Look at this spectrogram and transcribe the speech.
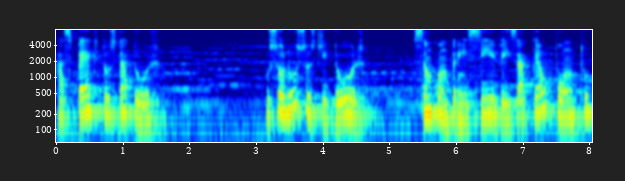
Aspectos da dor. Os soluços de dor são compreensíveis até o ponto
